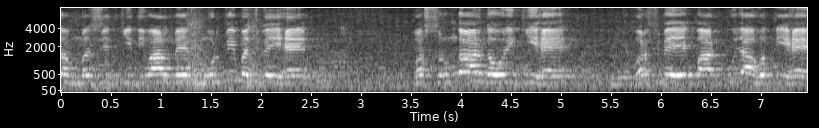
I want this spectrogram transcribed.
तब मस्जिद की दीवार में एक मूर्ति बच गई है। वह श्रृंगार गौरी की है। वर्ष में एक बार पूजा होती है।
